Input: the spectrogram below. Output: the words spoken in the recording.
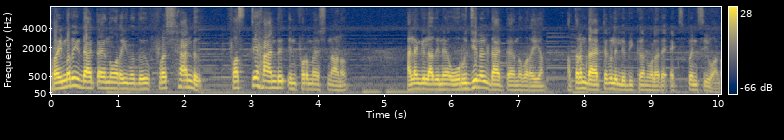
പ്രൈമറി ഡാറ്റ എന്ന് പറയുന്നത് ഫ്രഷ് ഹാൻഡ് ഫസ്റ്റ് ഹാൻഡ് ഇൻഫർമേഷനാണ് അല്ലെങ്കിൽ അതിനെ ഒറിജിനൽ ഡാറ്റ എന്ന് പറയാം. അത്തരം ഡാറ്റകൾ ലഭിക്കാൻ വളരെ എക്സ്പെൻസീവ് ആണ്.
